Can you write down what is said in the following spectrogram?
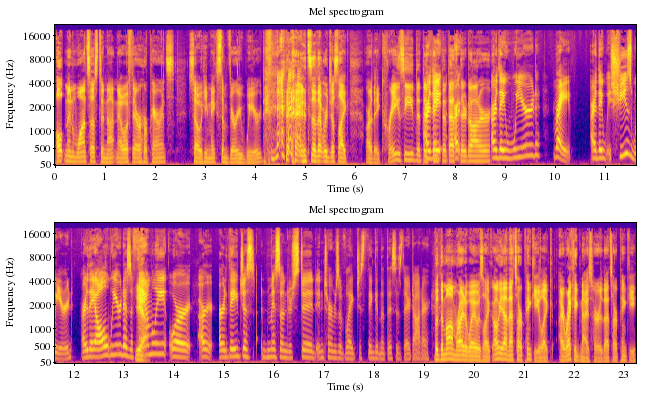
Altman wants us to not know if they're her parents, so he makes them very weird, and so that we're just like, are they crazy that they Are think they- that that's are- their daughter? Are they weird? Right. Are they? She's weird. Are they all weird as a Yeah. family, or are are they just misunderstood in terms of like just thinking that this is their daughter? But the mom right away was like, "Oh yeah, that's our Pinky. Like I recognize her. That's our Pinky."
